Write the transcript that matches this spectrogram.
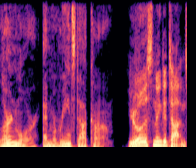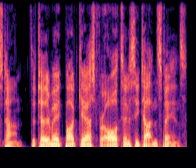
Learn more at marines.com. You're listening to Titans Time, the TaylorMade podcast for all Tennessee Titans fans.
